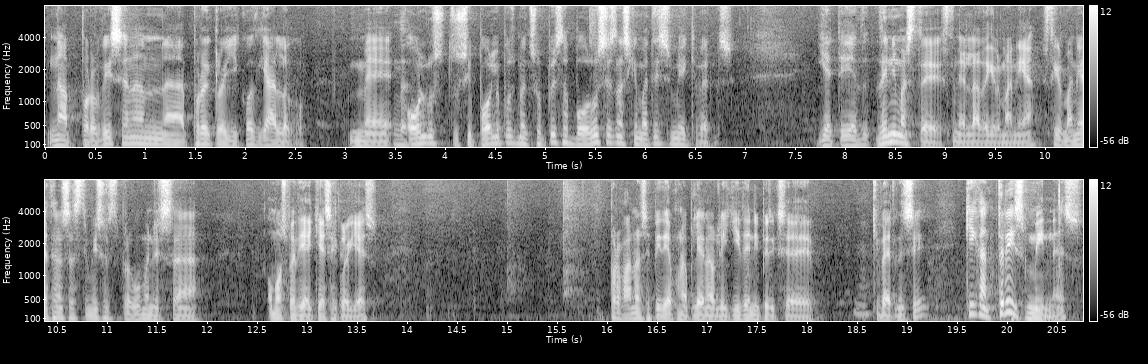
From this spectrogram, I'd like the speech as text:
να προβείς σε έναν ε, προεκλογικό διάλογο με όλους τους υπόλοιπους με τους οποίους θα μπορούσες να σχηματίσεις μια κυβέρνηση. Γιατί ε, δεν είμαστε στην Ελλάδα-Γερμανία. Στη Γερμανία θέλω να σας θυμίσω στις προηγούμενες ομοσπονδιακές εκλογές. Προφανώς επειδή έχουν απλή αναλογική δεν υπήρξε κυβέρνηση. Και είχαν τρεις μήνες,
